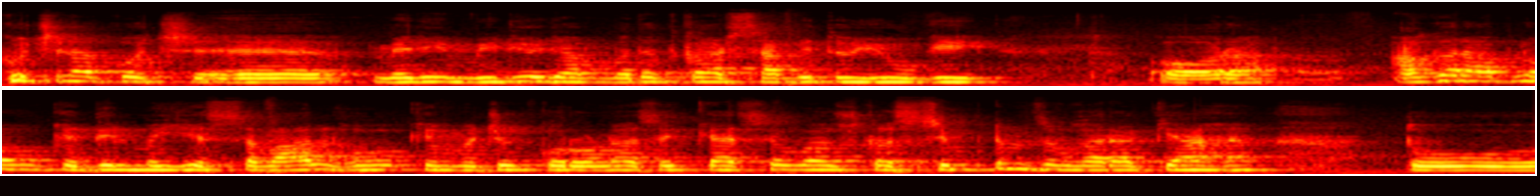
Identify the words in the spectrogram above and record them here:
कुछ ना कुछ मेरी वीडियो जब मददगार साबित हुई होगी। और अगर आप लोगों के दिल में ये सवाल हो कि मुझे कोरोना से कैसे हुआ, उसका सिम्टम्स वगैरह क्या है तो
